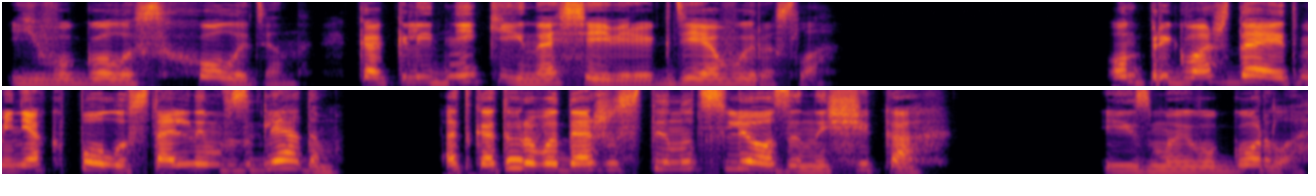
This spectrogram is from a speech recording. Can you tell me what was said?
Его голос холоден, как ледники на севере, где я выросла. Он пригвождает меня к полу стальным взглядом, от которого даже стынут слезы на щеках, и из моего горла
